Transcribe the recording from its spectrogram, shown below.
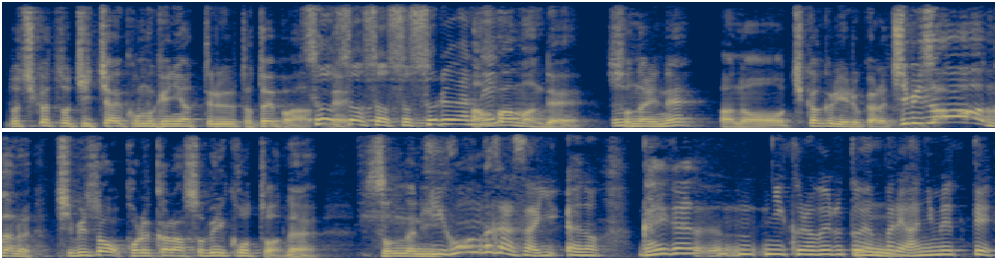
どっちかというとちっちゃい子向けにやってる例えば、ね、そうそうそうそうそれはね。アンパンマンでそんなにね、あの近くにいるから「ちびぞー!」なのに「ちびぞー！これから遊びに行こう」とはねそんなに。基本だからさあの外画に比べるとやっぱりアニメって、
